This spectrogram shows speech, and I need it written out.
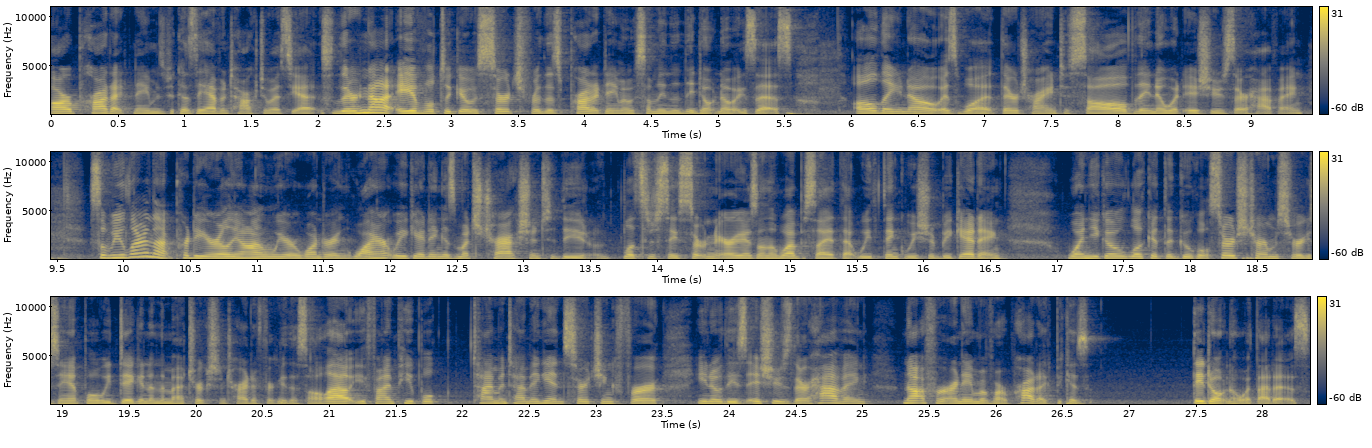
our product names because they haven't talked to us yet. So they're not able to go search for this product name of something that they don't know exists. All they know is what they're trying to solve. They know what issues they're having. So we learned that pretty early on. We were wondering why aren't we getting as much traction to the, let's just say, certain areas on the website that we think we should be getting when you go look at the Google search terms, for example, we dig into the metrics and try to figure this all out. You find people time and time again searching for, you know, these issues they're having, not for our name of our product because they don't know what that is.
